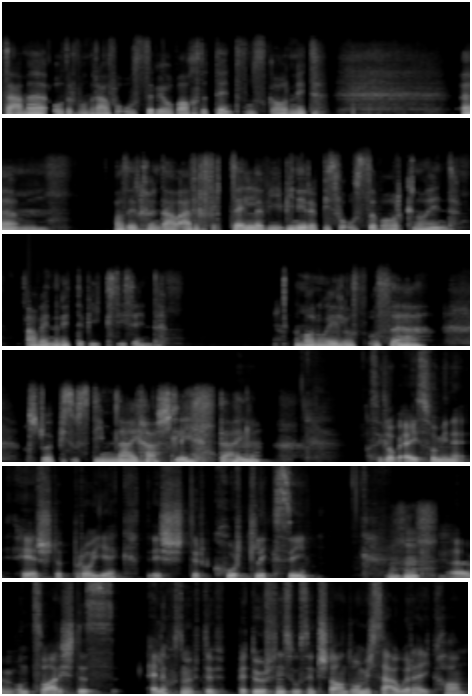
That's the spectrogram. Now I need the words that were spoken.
zusammen, oder wo ihr auch von außen beobachtet habt. Das muss gar nicht. Ähm, also ihr könnt auch einfach erzählen, wie, wie ihr etwas von außen wahrgenommen habt, auch wenn ihr nicht dabei gewesen seid. Manuel, was, was äh, kannst du etwas aus deinem Neinkästchen teilen? Mhm. Also ich glaube, eines meiner ersten Projekte war der Kurtli. Mhm. Ähm, und zwar ist das eigentlich aus einem Bedürfnis aus entstanden, das wir selber hatten.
